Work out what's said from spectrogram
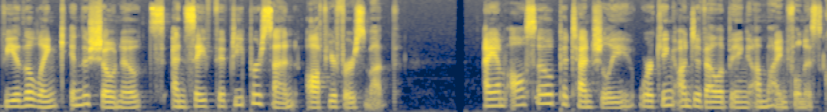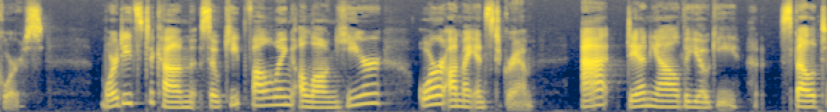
via the link in the show notes and save 50% off your first month. I am also potentially working on developing a mindfulness course. More deets to come, so keep following along here or on my Instagram at Danielle the Yogi, spelt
